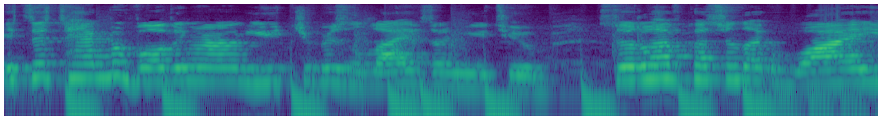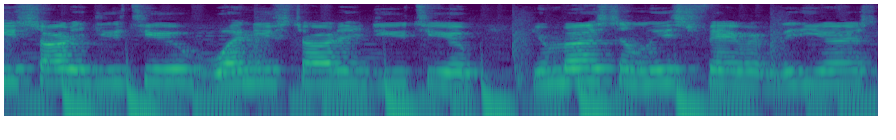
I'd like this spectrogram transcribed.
it's a tag revolving around YouTubers' lives on YouTube. So it'll have questions like why you started YouTube, when you started YouTube, your most and least favorite videos,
